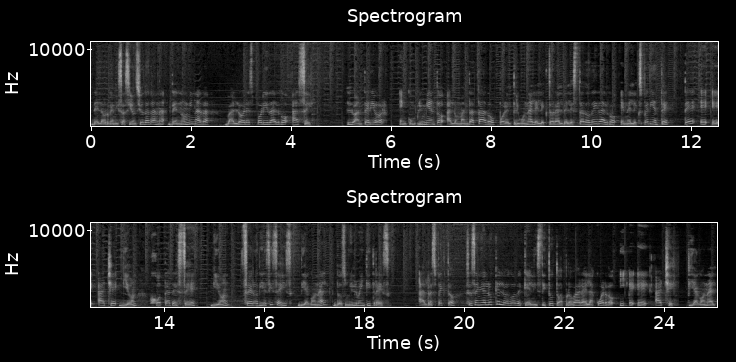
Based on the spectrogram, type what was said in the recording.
de la organización ciudadana denominada Valores por Hidalgo AC. Lo anterior, en cumplimiento a lo mandatado por el Tribunal Electoral del Estado de Hidalgo en el expediente TEEH-JDC-016 diagonal 2023 al respecto, se señaló que luego de que el instituto aprobara el acuerdo IEEH diagonal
